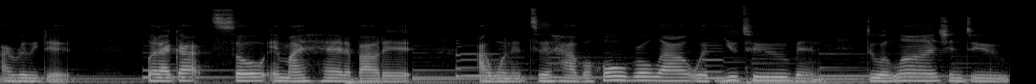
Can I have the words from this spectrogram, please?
I really did. But I got so in my head about it. I wanted to have a whole rollout with YouTube and do a launch and do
